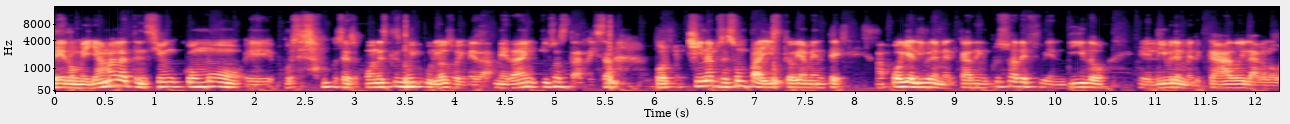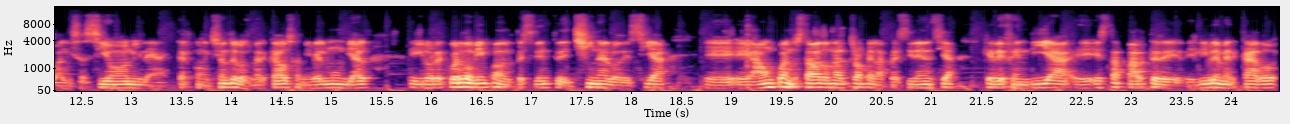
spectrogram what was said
pero me llama la atención cómo, eh, pues se supone, es que es muy curioso y me da, me da incluso hasta risa, porque China pues es un país que obviamente apoya el libre mercado, incluso ha defendido el libre mercado y la globalización y la interconexión de los mercados a nivel mundial, y lo recuerdo bien cuando el presidente de China lo decía, eh, eh, aun cuando estaba Donald Trump en la presidencia, que defendía eh, esta parte de, libre mercado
